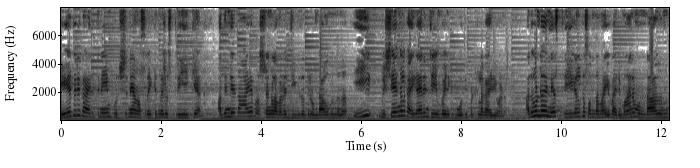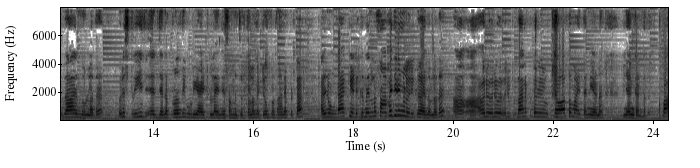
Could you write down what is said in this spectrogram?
ഏതൊരു കാര്യത്തിനെയും പുരുഷനെ ആശ്രയിക്കുന്ന ഒരു സ്ത്രീക്ക് അതിന്റെതായ പ്രശ്നങ്ങൾ അവരുടെ ജീവിതത്തിൽ ഉണ്ടാകുമെന്ന് ഈ വിഷയങ്ങൾ കൈകാര്യം ചെയ്യുമ്പോൾ എനിക്ക് ബോധ്യപ്പെട്ടുള്ള കാര്യമാണ്. അതുകൊണ്ട് തന്നെ സ്ത്രീകൾക്ക് സ്വന്തമായി വരുമാനം ഉണ്ടാകുക എന്നുള്ളത് ഒരു സ്ത്രീ ജനപ്രതിനിധി കൂടിയായിട്ടുള്ള എന്നെ സംബന്ധിച്ചിടത്തോളം ഏറ്റവും പ്രധാനപ്പെട്ട അതിനുണ്ടാക്കിയെടുക്കുന്നതിനുള്ള സാഹചര്യങ്ങൾ ഒരുക്കുക എന്നുള്ളത് ഒരു ഒരു ഒരു പ്രധാനപ്പെട്ട ഒരു ഉത്തരവാദിത്വമായി തന്നെയാണ് ഞാൻ കണ്ടത്. അപ്പം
